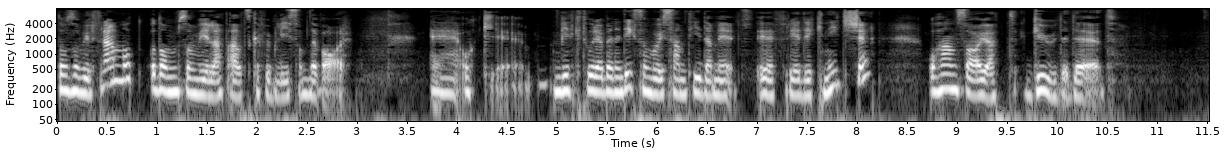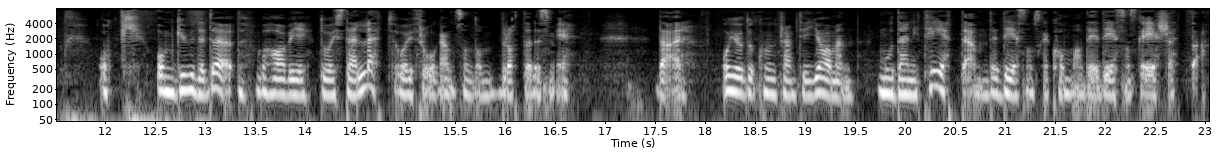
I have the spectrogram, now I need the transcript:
De som vill framåt och de som vill att allt ska förbli som det var. Ehm, eh, och Victoria Benediktsson var ju samtida med eh, Fredrik Nietzsche. Och han sa ju att Gud är död. Och om Gud är död, vad har vi då istället? Det var ju frågan som de brottades med där. Och jag då kom fram till, ja men moderniteten, det är det som ska komma, det är det som ska ersätta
